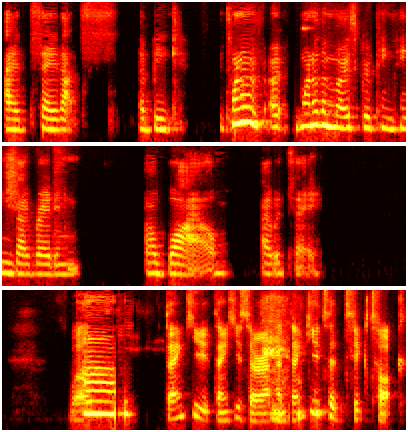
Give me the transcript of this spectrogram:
I'd say that's a big. It's one of uh, one of the most gripping things I've read in a while. I would say. Well, Um, thank you, thank you, Sarah, and thank you to TikTok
